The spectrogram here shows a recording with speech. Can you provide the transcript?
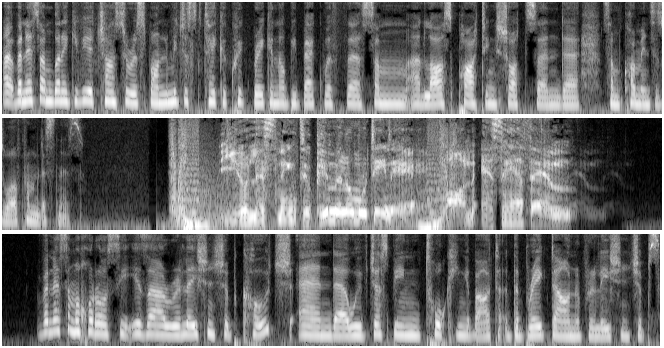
Uh, Vanessa, I'm going to give you a chance to respond. Let me just take a quick break and I'll be back with uh, some uh, last parting shots and uh, some comments as well from listeners. You're listening to Phemelo Motene on SAFM. Vanessa Mogorosi is our relationship coach, and uh, we've just been talking about the breakdown of relationships,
